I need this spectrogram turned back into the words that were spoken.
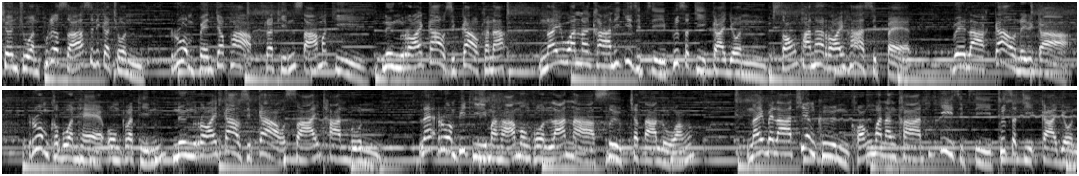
เชิญชวนพุทธศาสนิกชน ร่วมเป็นเจ้าภาพกระถินสามัคคี 199 คณะ ในวันอังคารที่ 24 พฤศจิกายน 2558 เวลา 9นาฬิการ่วมขบวนแห่องค์กระถิน 199 สายทานบุญ และร่วมพิธีมหามงคลล้านนาสืบชะตาหลวง ในเวลาเที่ยงคืนของวันอังคารที่ 24 พฤศจิกายน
